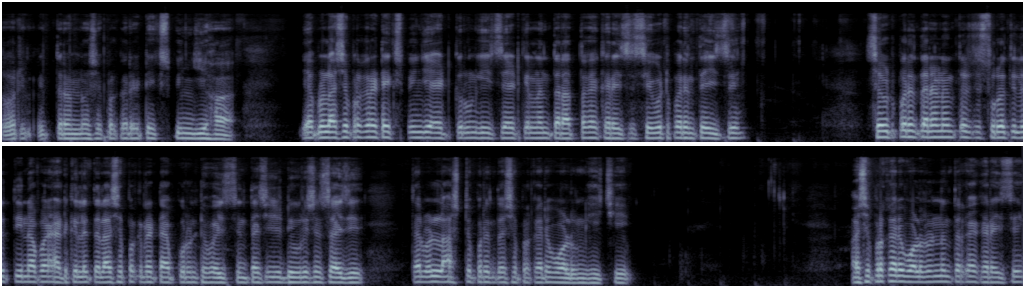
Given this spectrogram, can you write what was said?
सॉरी मित्रांनो अशा प्रकारे टेक्स्ट पिन जी हा. हे आपल्याला अशा प्रकारे टेक्स्ट पिन जी ॲड करून घ्यायचं. ॲड केल्यानंतर आत्ता काय करायचं? शेवटपर्यंत यायचं. शेवटपर्यंत आल्यानंतर जे सुरुवातीला तीन आपण ॲड केले त्याला अशा प्रकारे टॅप करून ठेवायचे आणि त्याची जी ड्युरेशन साईज आहे त्याला लास्टपर्यंत अशा प्रकारे वाढवून घ्यायची. अशा प्रकारे वाढवल्यानंतर काय करायचं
